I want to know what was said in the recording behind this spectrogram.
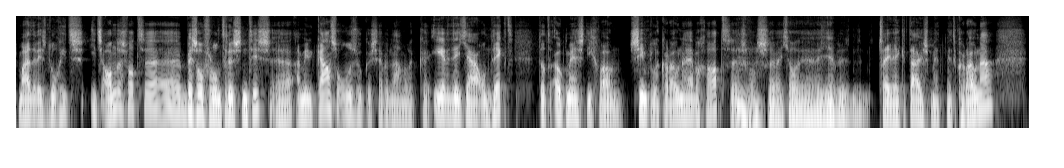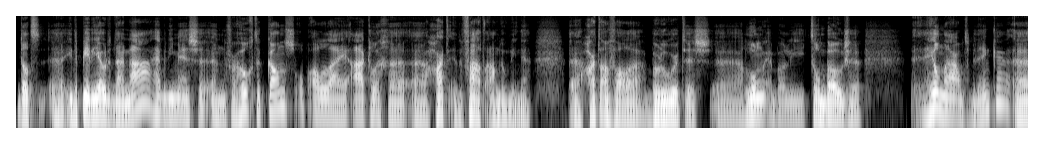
Maar er is nog iets, iets anders wat uh, best wel verontrustend is. Uh, Amerikaanse onderzoekers hebben namelijk eerder dit jaar ontdekt dat ook mensen die gewoon simpele corona hebben gehad, mm zoals weet je wel, je hebt twee weken thuis met, met corona, dat in de periode daarna hebben die mensen een verhoogde kans op allerlei akelige hart- en vaataandoeningen. hartaanvallen hartaanvallen, beroertes, uh, longembolie, trombose. Eh, heel naar om te bedenken. Uh,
